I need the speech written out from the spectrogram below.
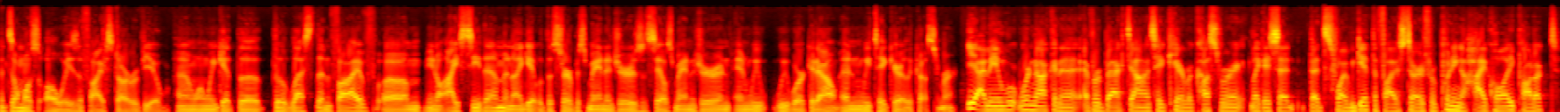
it's almost always a five star review. And when we get the the less than five, um, you know, I see them and I get with the service managers, the sales manager, and, and we we work it out and we take care of the customer. Yeah, I mean, we're not going to ever back down and take care of a customer. Like I said, that's why we get the five stars. We're putting a high quality product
